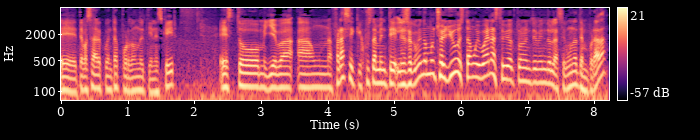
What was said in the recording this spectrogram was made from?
eh, te vas a dar cuenta por dónde tienes que ir. Esto me lleva a una frase que justamente les recomiendo mucho You, está muy buena, estoy actualmente viendo la segunda temporada.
